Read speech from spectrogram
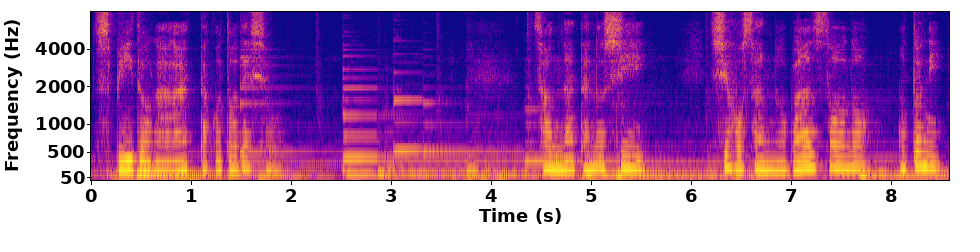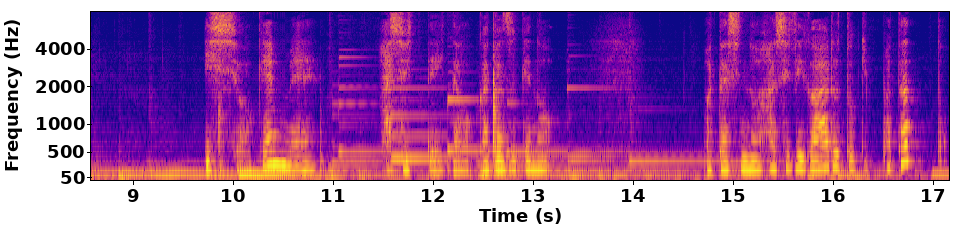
スピードが上がったことでしょう。そんな楽しい志保さんの伴奏のもとに一生懸命走っていたお片付けの私の走りがある時パタッと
